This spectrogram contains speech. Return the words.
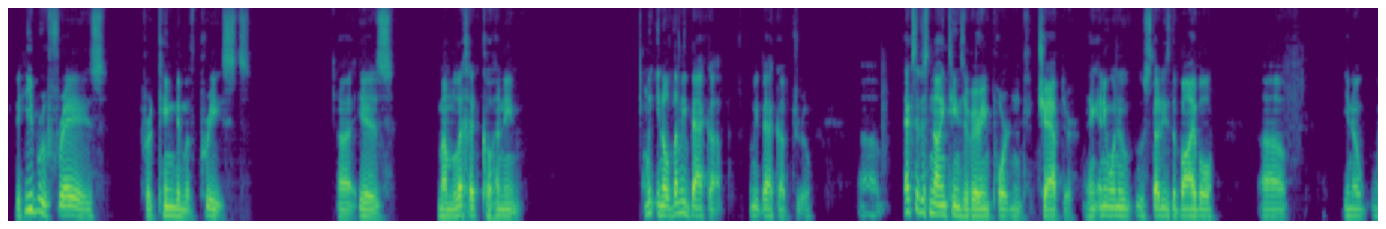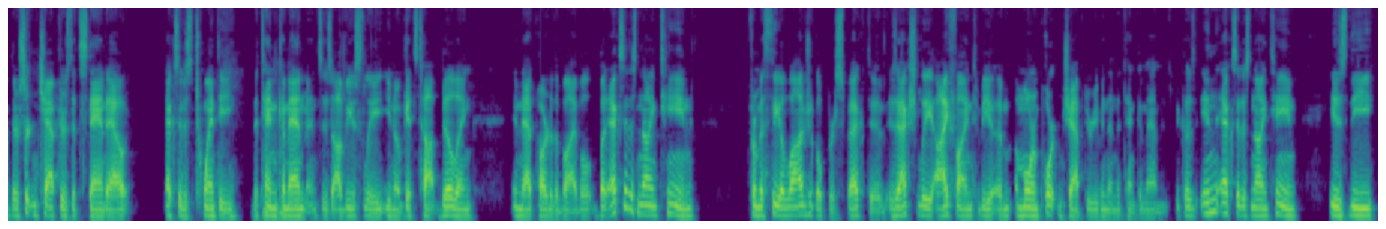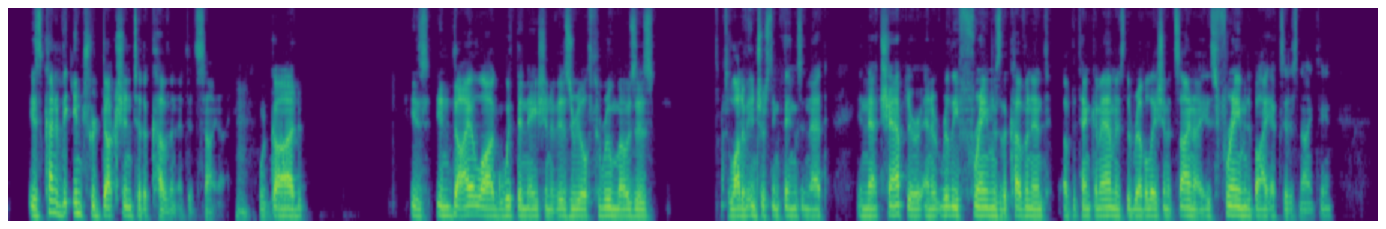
The Hebrew phrase for kingdom of priests uh, is mamlechet kohanim you know, let me back up. Let me back up, Dru. Uh, Exodus 19 is a very important chapter. I think anyone who, who studies the Bible, uh, you know, there are certain chapters that stand out. Exodus 20, the 10 mm-hmm. Commandments, is obviously, you know, gets top billing in that part of the Bible. But Exodus 19, from a theological perspective, is actually, I find, to be a, a more important chapter even than the 10 Commandments. Because in Exodus 19 is the is kind of the introduction to the covenant at Sinai, hmm. where God is in dialogue with the nation of Israel through Moses. There's a lot of interesting things in that in that chapter, and it really frames the covenant of the Ten Commandments. The revelation at Sinai is framed by Exodus 19.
